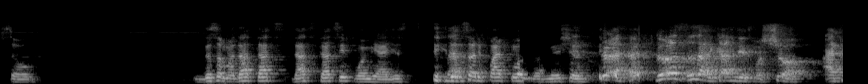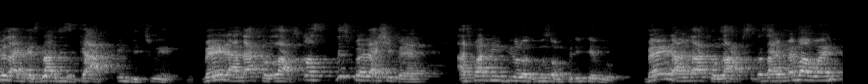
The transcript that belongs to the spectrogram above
So those are my that that's that's that's it for me. I just that's are the five clubs I mentioned. those, those are the candidates for sure. I feel like there's now this gap in between. Bearing and that collapse. Because this premiership eh, has probably been the most unpredictable. Bearing and that collapse. Because I remember when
